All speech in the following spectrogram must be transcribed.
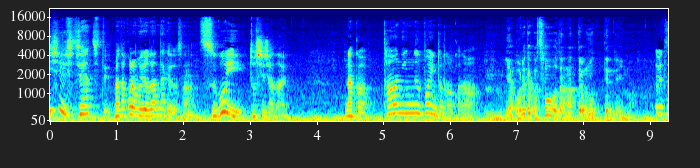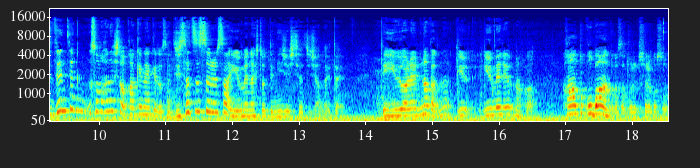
278ってまたこれも余談だけどさ、うん。すごい年じゃない？なんかターニングポイントなのかな？うん。いや俺だからそうだなって思ってんだよ今。別に全然その話とは関係ないけどさ自殺するさ有名な人って278じゃん大体。って言われるなんかなゆ有名だよ？なんかカート・コバーンとかさそれこそ。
